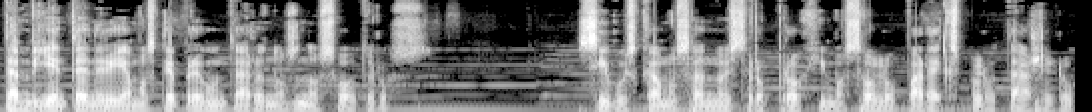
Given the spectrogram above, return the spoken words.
También tendríamos que preguntarnos nosotros si buscamos a nuestro prójimo solo para explotarlo,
